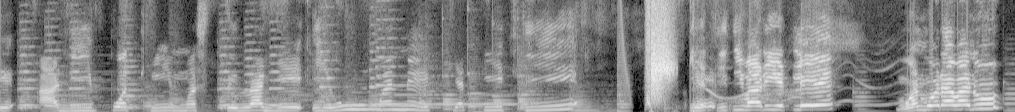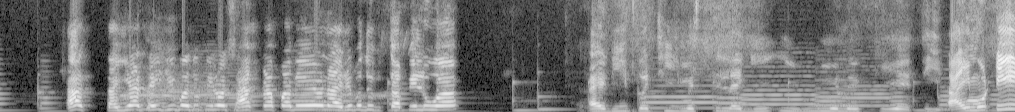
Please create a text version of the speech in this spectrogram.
એ આડી પોથી મસ્ત લાગે એવું મને કહેતી હતી. ખેતી વાળી એટલે મોન મોડાવાનું. આ તૈયાર થઈ ગયું બધું પેલો શાક કાપવા બે ને બધું તપેલું હ. આડી પછી મસ્ત લાગી એવું મને કહેતી. આઈ મોટી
